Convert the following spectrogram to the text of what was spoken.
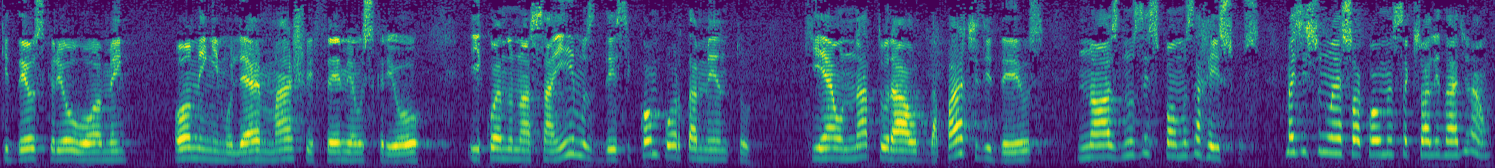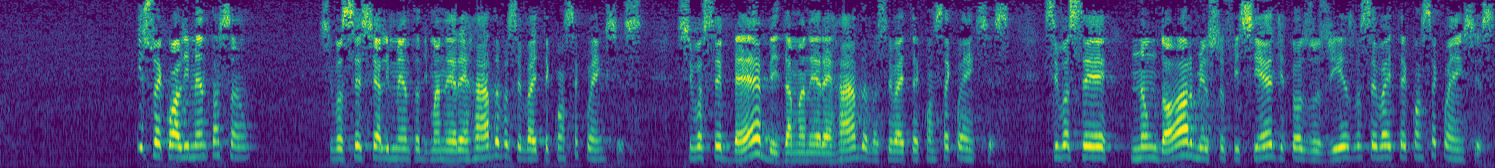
que Deus criou o homem, homem e mulher, macho e fêmea os criou, e quando nós saímos desse comportamento que é o natural da parte de Deus, nós nos expomos a riscos. Mas isso não é só com a homossexualidade, não. Isso é com a alimentação. Se você se alimenta de maneira errada, você vai ter consequências. Se você bebe da maneira errada, você vai ter consequências. Se você não dorme o suficiente todos os dias, você vai ter consequências.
